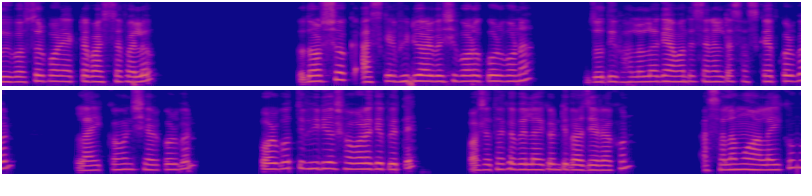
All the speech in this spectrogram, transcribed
২ বছর পরে একটা বাচ্চা পেল। তো দর্শক আজকের ভিডিও আর বেশি বড় করব না। যদি ভালো লাগে আমাদের চ্যানেলটা সাবস্ক্রাইব করবেন, লাইক, কমেন্ট, শেয়ার করবেন। পরবর্তী ভিডিও সবার আগে পেতে পাশে থাকা বেল আইকনটি বাজিয়ে রাখুন। আসসালামু আলাইকুম।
